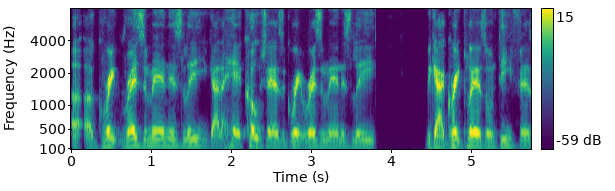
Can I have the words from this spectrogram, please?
a, a great resume in this league. You got a head coach that has a great resume in this league. We got great players on defense.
